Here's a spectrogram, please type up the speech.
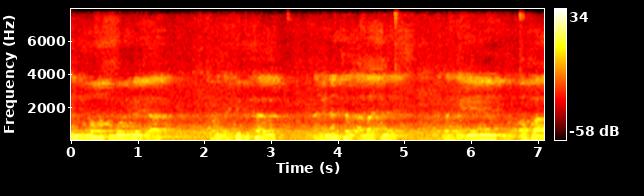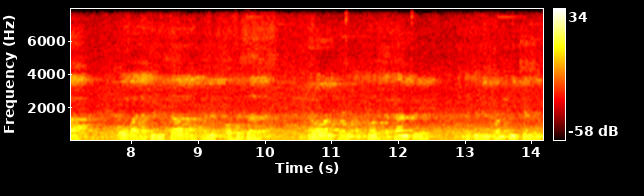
in no small measure from the physical and mental alertness that the games will offer over the 3,000 police officers drawn from across the country that will be competing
